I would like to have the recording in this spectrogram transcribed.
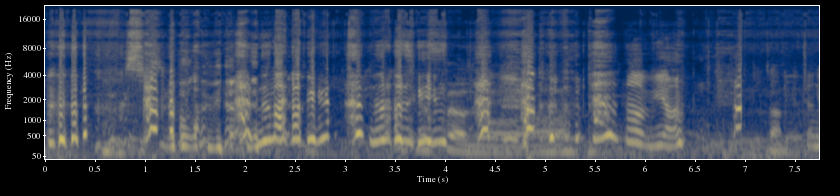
누나 형이 늘어지긴. 됐어요 저. 아 미안. 짠. 짠.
